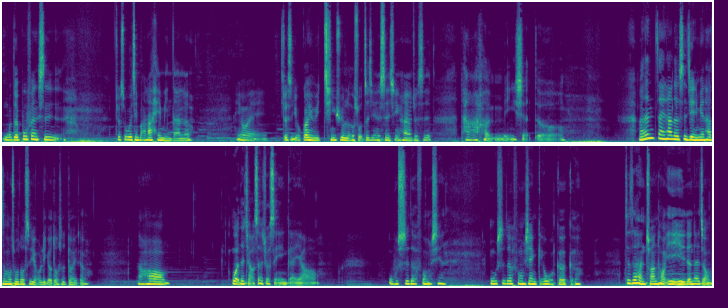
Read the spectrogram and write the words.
我的部分是，就是我已经把他黑名单了。因为就是有关于情绪勒索这件事情，还有就是他很明显的，反正在他的世界里面，他这么说都是有理由，都是对的。然后我的角色就是应该要。无私的奉献，无私的奉献给我哥哥，这是很传统意义的那种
